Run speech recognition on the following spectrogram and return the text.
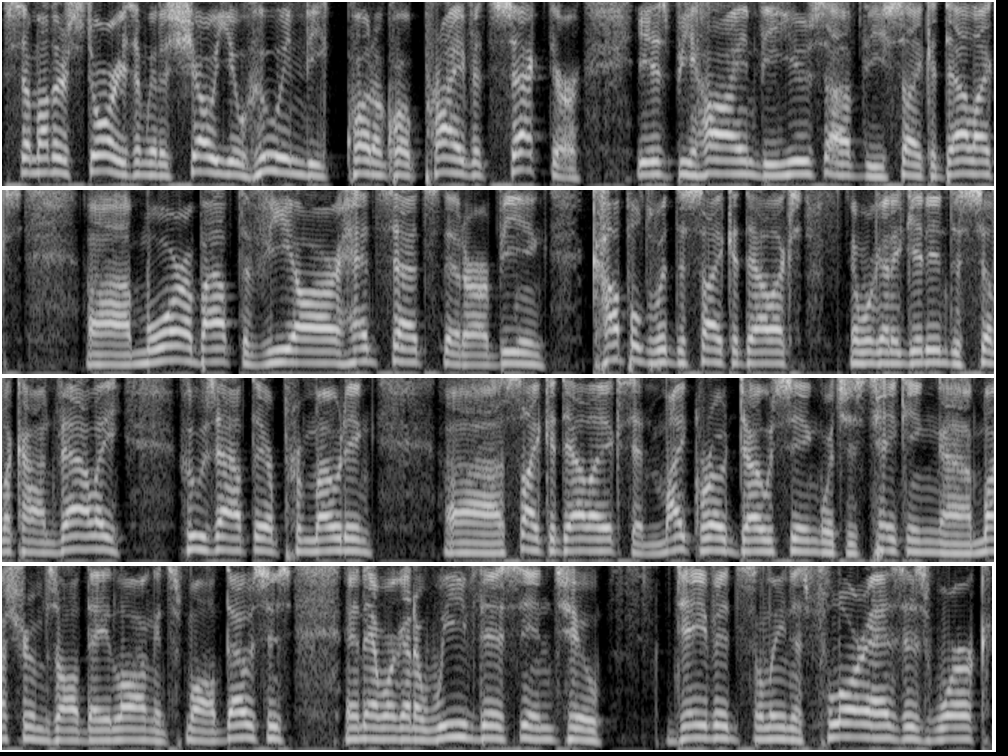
some other stories. I'm going to show you who in the quote unquote private sector is behind the use of the psychedelics, uh, more about the VR headsets that are being coupled with the psychedelics. And we're going to get into Silicon Valley, who's out there promoting. Uh, psychedelics and micro dosing, which is taking uh, mushrooms all day long in small doses. And then we're going to weave this into David Salinas Flores's work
